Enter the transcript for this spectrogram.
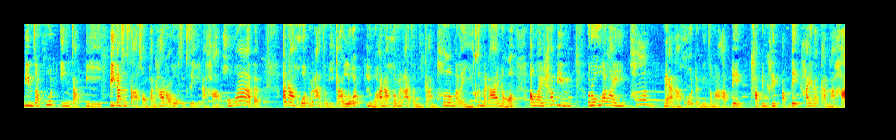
บีมจะพูดอิงจากปีปีการศึกษา 2564 นะคะ เพราะว่าแบบอนาคตมันอาจจะมีการลด หรือว่าอนาคตมันอาจจะมีการเพิ่มอะไรอย่างนี้ขึ้นมาได้เนาะเอาไว้ถ้าบีมรู้อะไรเพิ่มในอนาคตเดี๋ยวบีมจะมาอัปเดตทำเป็นคลิปอัปเดตให้แล้วกันนะคะ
